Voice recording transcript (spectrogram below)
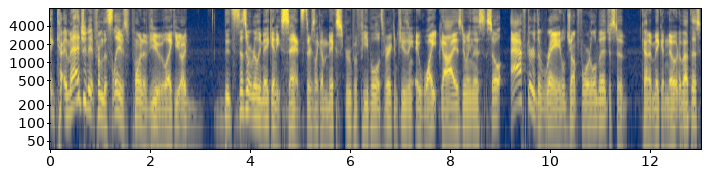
I- imagine it from the slave's point of view. Like you, uh, this doesn't really make any sense. There's like a mixed group of people. It's very confusing. A white guy is doing this. So after the raid, we'll jump forward a little bit just to kind of make a note about this.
